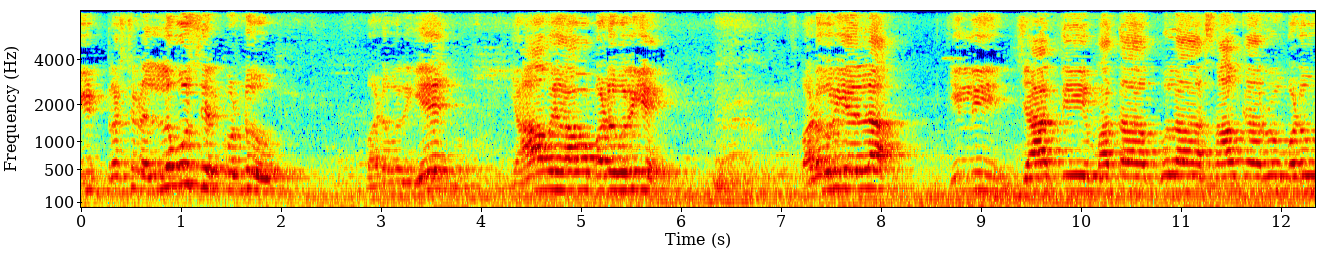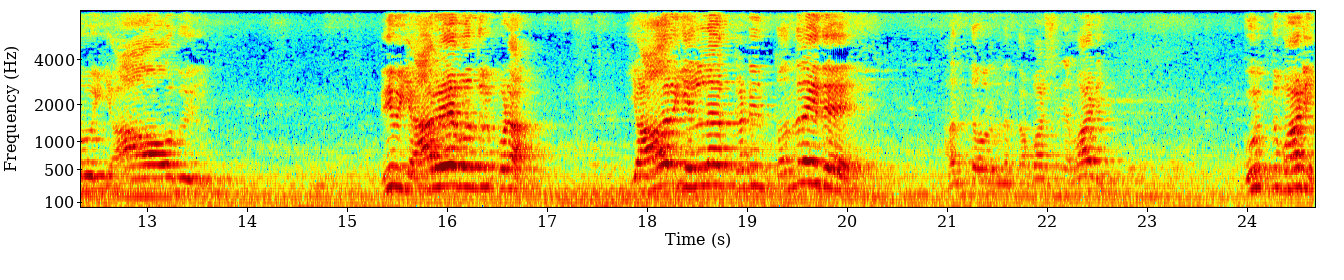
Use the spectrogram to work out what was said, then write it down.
ಈ ಟ್ರಸ್ಟ್ಗಳೆಲ್ಲವೂ ಸೇರಿಕೊಂಡು ಬಡವರಿಗೆ, ಯಾವ ಯಾವ ಬಡವರಿಗೆ ಬಡವರಿಗೆ ಅಲ್ಲ ಇಲ್ಲಿ ಜಾತಿ, ಮತ, ಕುಲ ಸಾಹುಕಾರರು ಬಡವರು ಯಾವುದು ಇಲ್ಲ. ನೀವು ಯಾರೇ ಬಂದರೂ ಕೂಡ ಯಾರಿಗೆಲ್ಲ ಕಠಿಣ ತೊಂದರೆ ಇದೆ ಅಂತವರನ್ನ ತಪಾಸಣೆ ಮಾಡಿ, ಗುರುತು ಮಾಡಿ,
